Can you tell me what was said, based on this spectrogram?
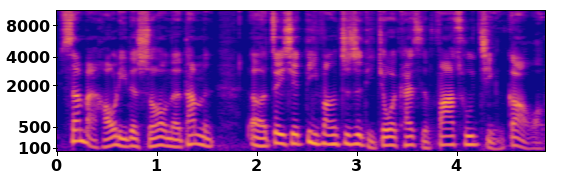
三百毫米的时候呢，他们呃这些地方自治体就会开始发出警告哦，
